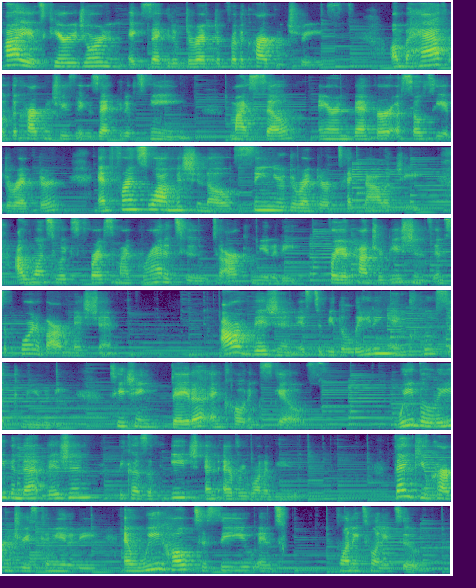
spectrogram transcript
Hi, it's Kari Jordan, Executive Director for the Carpentries. On behalf of the Carpentries executive team, myself, Erin Becker, Associate Director, and Francois Michonneau, Senior Director of Technology, I want to express my gratitude to our community for your contributions in support of our mission. Our vision is to be the leading inclusive community, teaching data and coding skills. We believe in that vision because of each and every one of you. Thank you, Carpentries community, and we hope to see you in 2022.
